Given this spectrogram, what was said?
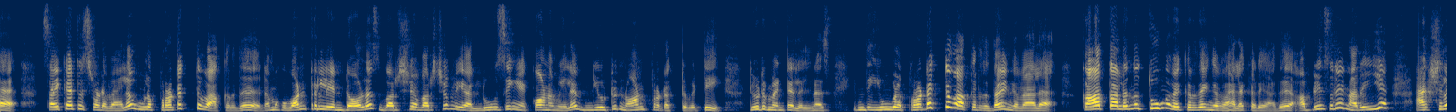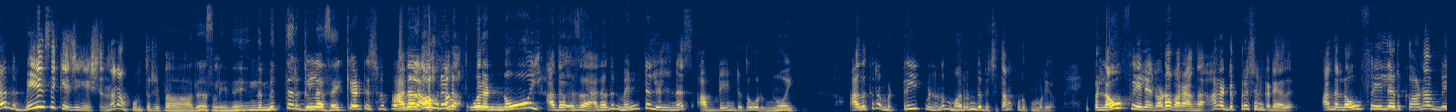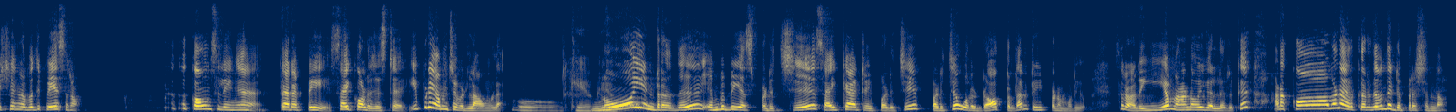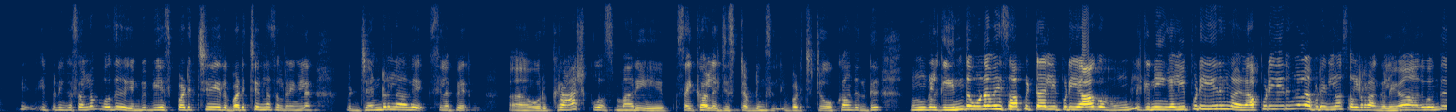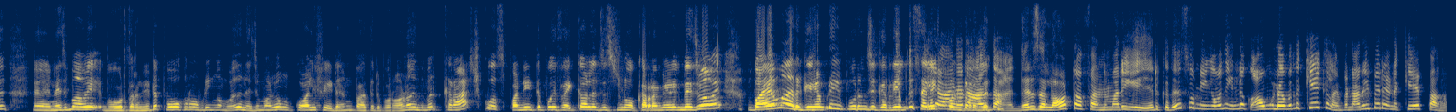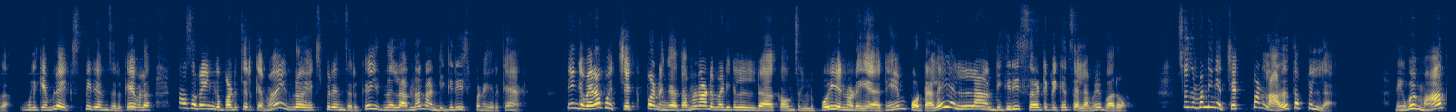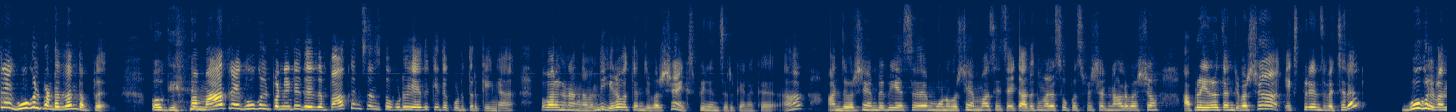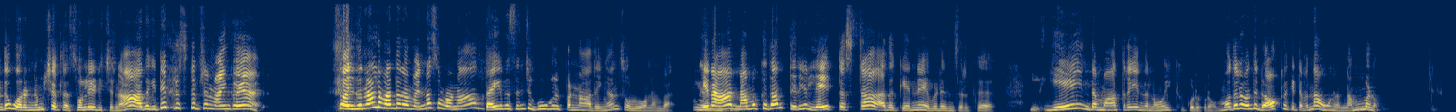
சைக்கியாட்ரிஸ்டோட வேலை உங்கள புரொடக்டிவ் ஆக்குறது. நமக்கு $1 ட்ரில்லியன் வருஷ வருஷம் we are losing எக்கானமில due to non productivity, due to mental illness. இந்த இவங்கள புரொடக்டிவ் ஆக்குறது தான் எங்க வேலை. காத்தால இருந்து தூங்க வைக்கிறது எங்க வேலை கிடையாது. அப்படின்னு சொல்லி நெறைய ஆக்சுவலா இந்த பேசிக் எஜுகேஷன் தான் நான் இருப்பேன். அதான். இந்த இந்த மித் இருக்குல்ல சைக்கியாட்ரிஸ்ட் போனா அதாவது ஒரு ஒரு நோய் அது அதாவது மென்டல் இல்னஸ் அப்படின்றது ஒரு நோய். அதுக்கு நம்ம ட்ரீட்மெண்ட் வந்து மருந்து வச்சு தான் குடுக்க முடியும். இப்ப லவ் ஃபெயிலியரோட வராங்க. ஆனா டிப்ரஷன் கிடையாது. அந்த லவ் ஃபெயிலியர்க்கான விஷயங்கள பத்தி பேசுறோம். அவங்களுக்கு கவுன்சிலிங், தெரப்பி, சைக்காலஜிஸ்ட் இப்படி அனுப்பிச்சு விடலாம் அவங்கள. நோய்ன்றது எம்பிபிஎஸ் படிச்சு, சைக்கியாட்ரி படிச்சு படிச்ச ஒரு டாக்டர் தான் ட்ரீட் பண்ண முடியும். சோ நெறைய மனநோய்கள் இருக்கு. ஆனா காமனா இருக்கிறது வந்து டிப்ரஷன் தான். இப்ப நீங்க சொல்லும்போது எம்பிபிஎஸ் படிச்சு, இது படிச்சுன்னு சொல்றீங்கல்ல. பட் ஜெனரலாவே சில பேர் ஒரு கிராஷ் கோர்ஸ் மாரி சைக்காலஜிஸ்ட் அப்படின்னு சொல்லி படிச்சுட்டு உட்காந்துக்கிட்டு, உங்களுக்கு இந்த உணவை சாப்பிட்டால் இப்படி ஆகும். உங்களுக்கு நீங்கள் இப்படி இருங்கள், அப்படி இருங்கள் அப்படின்லாம் சொல்றாங்க இல்லையா? அது வந்து நிஜமாவே இப்போ ஒருத்தவங்ககிட்ட போகிறோம் அப்படிங்கும்போது நிஜமாவே அவங்க குவாலிஃபைடான்னு பார்த்துட்டு போறோம். ஆனா இந்த மாரி கிராஷ் கோர்ஸ் பண்ணிட்டு போய் சைக்காலஜிஸ்ட்ன்னு உட்கார்றாங்க. எனக்கு நிஜமாவே பயமா இருக்கு. எப்படி புரிஞ்சுக்கிறது? எப்படி செலக்ட் பண்றது? There is a lot of அந்த மாரி இருக்குது. சோ நீங்க வந்து இன்னும் அவங்கள வந்து கேட்கலாம். இப்ப நெறைய பேர் என்ன கேட்பாங்க. உங்களுக்கு எவ்வளவு எக்ஸ்பீரியன்ஸ் இருக்கு? எவ்வளவு நான் சொல்றேன் இங்க படிச்சிருக்கேன்மா. இவ்வளவு எக்ஸ்பீரியன்ஸ் இருக்கு. இதெல்லாம் தான் நான் டிகிரீஸ் பண்ணியிருக்கேன். நீங்க வேணா போய் செக் பண்ணுங்க. தமிழ்நாடு மெடிக்கல் கவுன்சில்ல போய் என்னுடைய நேம் போட்டாலே எல்லா டிகிரி சர்டிபிகேட்ஸ் எல்லாமே வரும். சோ இந்த மாரி நீங்க செக் பண்ணலாம். அது தப்பு இல்ல. நீங்க போய் மாத்திரைய கூகுள் பண்றது தான் தப்பு. ஓகே. இப்ப மாத்திரைய கூகுள் பண்ணிட்டு இது இது பார்க்கின்சன்ஸ்க்கு கூட எதுக்கு இத குடுத்துருக்கீங்க? இப்ப பாருங்க நாங்க வந்து 25 வருஷம் எக்ஸ்பீரியன்ஸ் இருக்கு எனக்கு. ஆ 5 வருஷம் எம்பிபிஎஸ், 3 வருஷம் எம்ஆர்சி சைக், அதுக்கு மேல சூப்பர் ஸ்பெஷல் 4 வருஷம். அப்புறம் 25 வருஷம் எக்ஸ்பீரியன்ஸ் வச்சத கூகுள் வந்து ஒரு நிமிஷத்துல சொல்லிடுச்சுன்னா, அதுகிட்டயே பிரிஸ்கிரிப்ஷன் வாங்கிக்கோயேன். சோ இதனால வந்து நம்ம என்ன சொல்றோம்னா, தயவு செஞ்சு கூகுள் பண்ணாதீங்கன்னு சொல்லுவோம் நம்ப. ஏன்னா நமக்கு தான் தெரியும் லேட்டஸ்ட்டா அதுக்கு என்ன எவிடன்ஸ் இருக்கு. ஏன் இந்த மாத்திரைய இந்த நோய்க்கு குடுக்குறோம்? முதல்ல வந்து டாக்டர் கிட்ட வந்து அவங்கள நம்பணும்.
